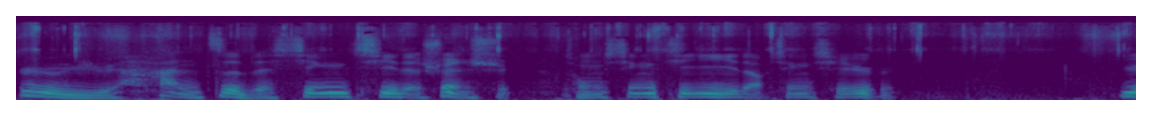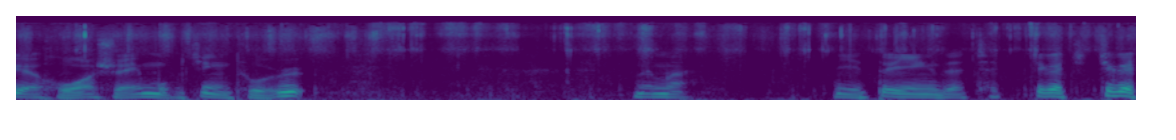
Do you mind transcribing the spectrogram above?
日语汉字的星期的顺序，从星期一到星期日，月火水母净土日。那么，你对应的这这个这个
